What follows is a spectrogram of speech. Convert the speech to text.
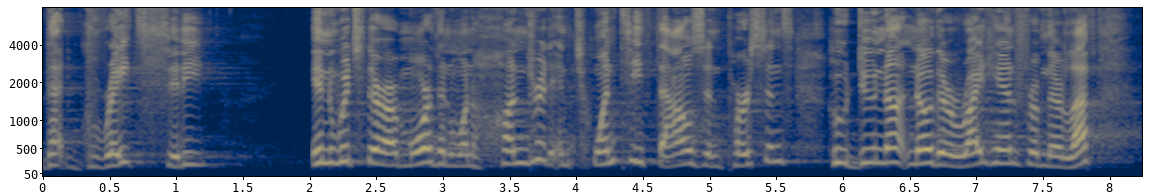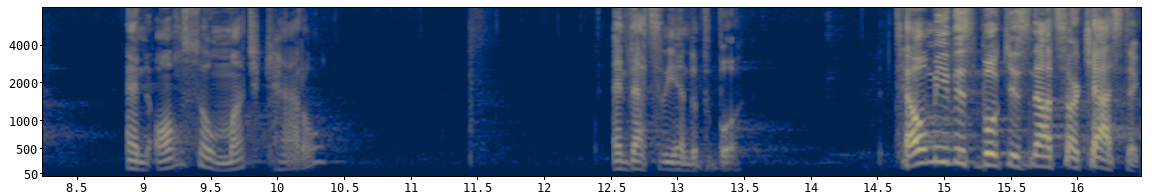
That great city in which there are more than 120,000 persons who do not know their right hand from their left, and also much cattle. And that's the end of the book. Tell me this book is not sarcastic.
